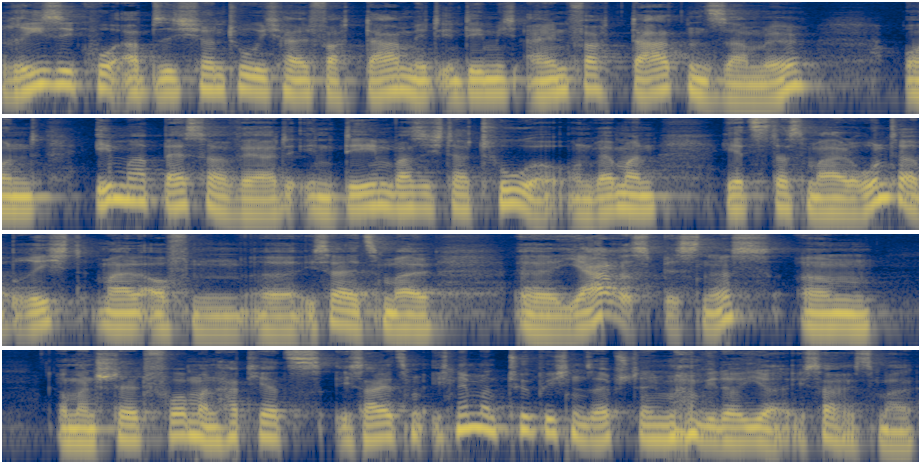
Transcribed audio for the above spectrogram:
Risiko absichern tue ich einfach damit, indem ich einfach Daten sammle und immer besser werde in dem, was ich da tue. Und wenn man jetzt das mal runterbricht, mal auf ein, äh, ich sage jetzt mal, äh, Jahresbusiness, ähm, und man stellt vor, man hat jetzt, ich sage jetzt, ich nehme einen typischen Selbstständigen mal wieder hier, ich sage jetzt mal,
